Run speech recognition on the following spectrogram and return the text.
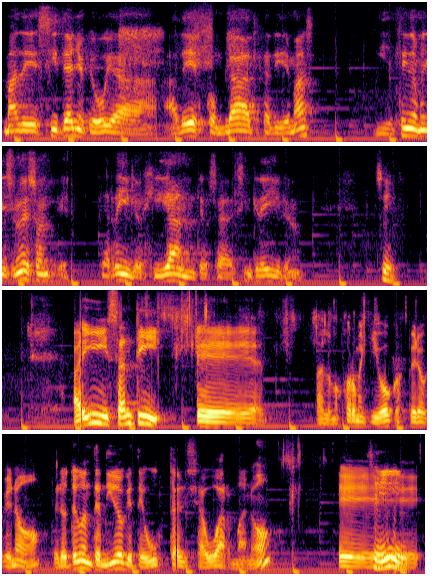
más de siete años que voy a, a con Black Hat y demás, y el CIN 2019 son, terrible, es gigante, o sea, es increíble, ¿no? Sí. Ahí, Santi, eh, a lo mejor me equivoco, espero que no, pero tengo entendido que te gusta el shawarma, ¿no? Eh, sí.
